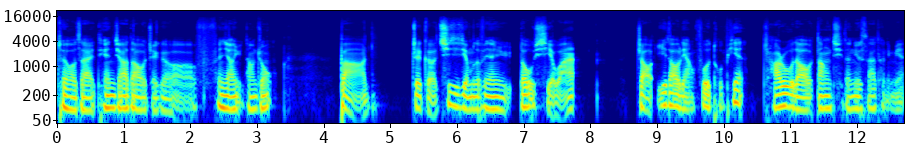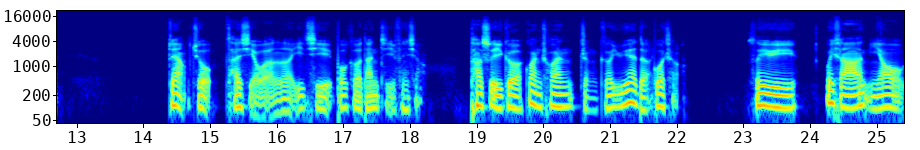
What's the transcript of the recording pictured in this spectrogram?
最后再添加到这个分享语当中，把这个七期节目的分享语都写完，找一到两幅图片插入到当期的 newsletter 里面，这样就才写完了一期播客单集分享。它是一个贯穿整个月的过程，所以为啥你要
